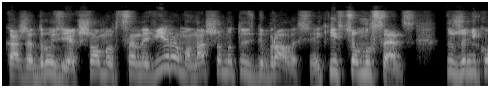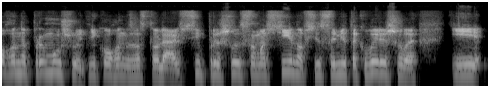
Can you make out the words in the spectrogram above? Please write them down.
каже: друзі, якщо ми в це не віримо, на що ми тут зібралися? Який в цьому сенс? Тут же нікого не примушують, нікого не заставляють. Всі прийшли самостійно, всі самі так вирішили, і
